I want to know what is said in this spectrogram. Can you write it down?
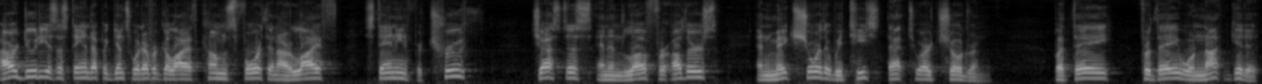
Our duty is to stand up against whatever Goliath comes forth in our life, standing for truth, justice, and in love for others, and make sure that we teach that to our children. But they, for they will not get it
